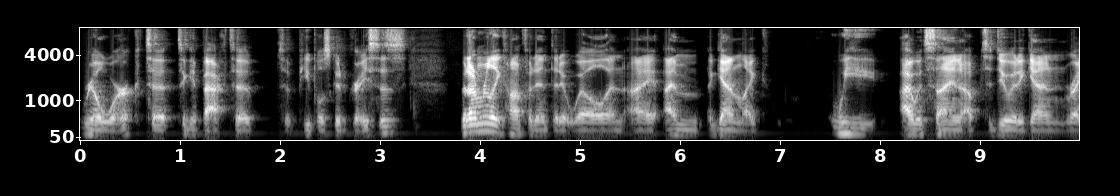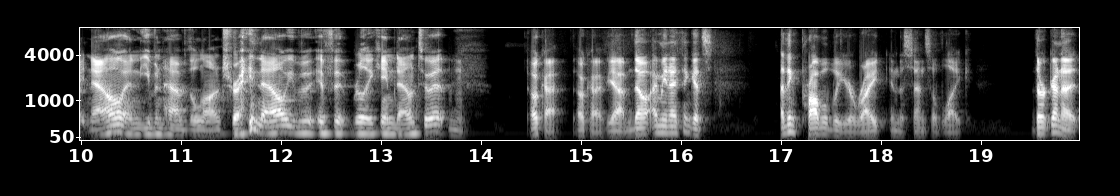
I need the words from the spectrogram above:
real work to to get back to to people's good graces, but I'm really confident that it will. And I I'm again like we I would sign up to do it again right now and even have the launch right now, even if it really came down to it. Mm. Okay, okay, yeah. No, I mean, I think it's I think probably you're right in the sense of, like, they're gonna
